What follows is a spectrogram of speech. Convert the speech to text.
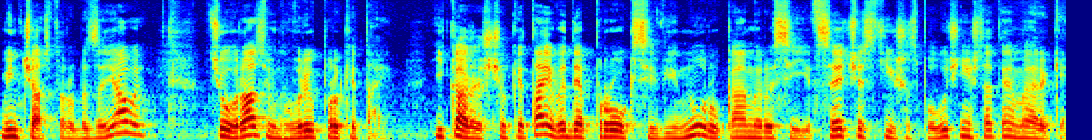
Він часто робить заяви. Цього разу він говорив про Китай. І каже, що Китай веде проксі війну руками Росії. Все частіше Сполучені Штати Америки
